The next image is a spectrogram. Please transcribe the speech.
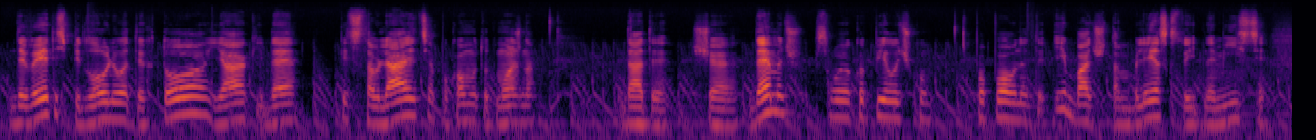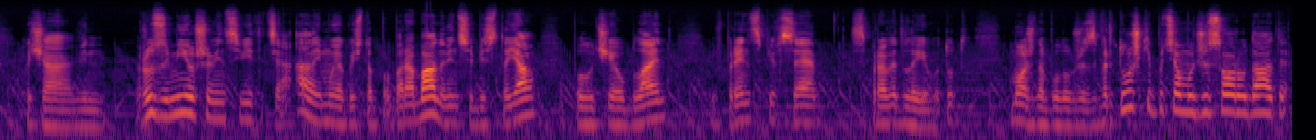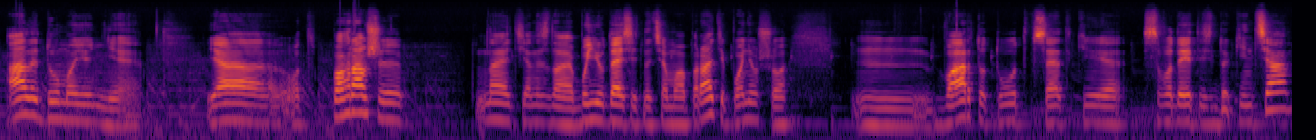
дивитись, підловлювати, хто, як, і де підставляється, по кому тут можна дати ще демедж свою копілочку, поповнити. І бачу, там блеск стоїть на місці. Хоча він розумів, що він світиться, але йому якось то по барабану, він собі стояв, получив блайнд, і в принципі все справедливо. Тут можна було вже з вертушки по цьому джесору дати, але думаю, ні. Я от погравши, навіть я не знаю, боїв 10 на цьому апараті, поняв, що м, варто тут все-таки сводитись до кінця.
